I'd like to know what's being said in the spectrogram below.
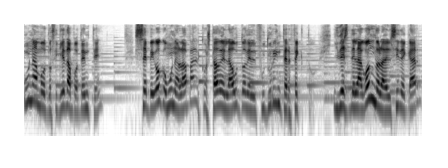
una motocicleta potente se pegó como una lapa al costado del auto del futuro imperfecto y desde la góndola del Sidecar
